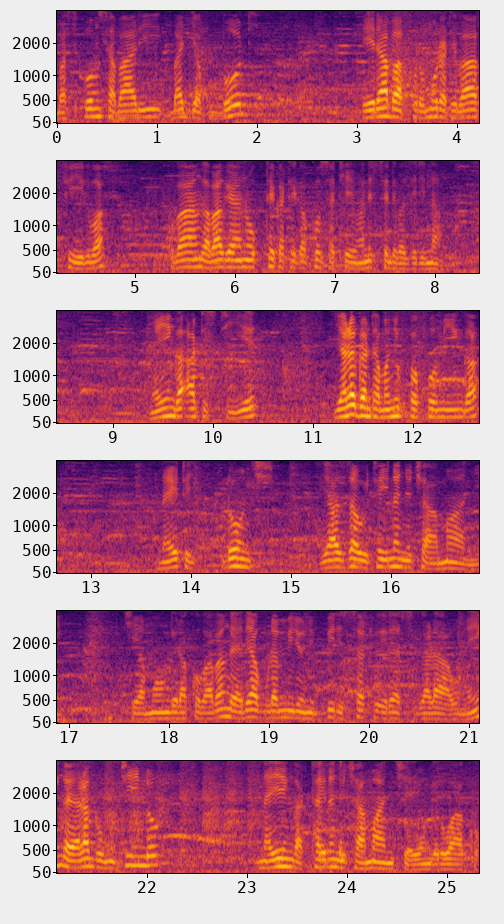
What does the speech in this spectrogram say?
Basponsa baali bajja ku board era abapromota tebafiirwa kubanga bagenda n'okuteekateeka concert eyo nga nesente bazirina. Naye nga artist ye yalaga nti amanyi okupafominga naye te launch yazawe terina nnyo kyamaanyi kyeyamwongerako. Babanga yali agula miliyoni 23 era yasigala awo naye nga yalaga omutindo naye nga talina nnyo kyamaanyi kyeyayongerwako.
